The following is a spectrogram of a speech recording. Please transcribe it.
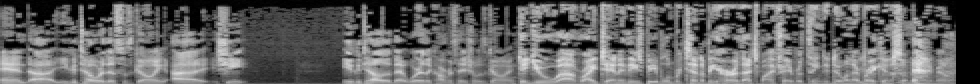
And uh, you could tell where this was going. Uh, she, you could tell that where the conversation was going. Did you uh, write to any of these people and pretend to be her? That's my favorite thing to do when I break into somebody's email.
